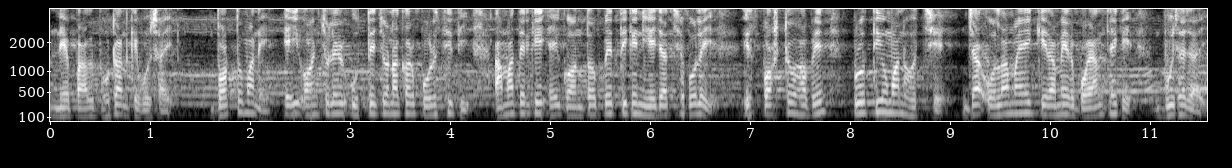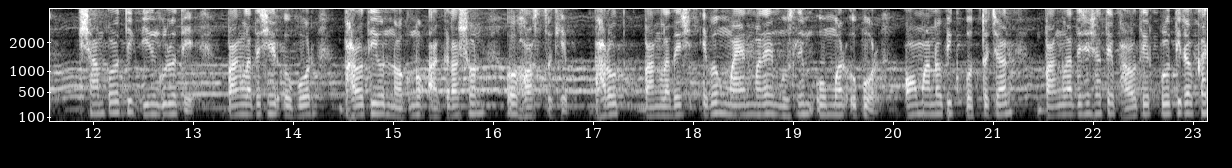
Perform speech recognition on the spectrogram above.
নেপাল, ভুটানকে বোঝায়। বর্তমানে এই অঞ্চলের উত্তেজনাকর পরিস্থিতি আমাদেরকে এই গন্তব্যের দিকে নিয়ে যাচ্ছে বলেই স্পষ্টভাবে প্রতীয়মান হচ্ছে, যা ওলামায়ে কেরামের বয়ান থেকে বোঝা যায়। সাম্প্রতিক দিনগুলোতে বাংলাদেশের ওপর ভারতীয় নগ্ন আগ্রাসন ও হস্তক্ষেপ, ভারত, বাংলাদেশ এবং মায়ানমারের মুসলিম উম্মার উপর অমানবিক অত্যাচার, বাংলাদেশের সাথে ভারতের প্রতিরক্ষা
